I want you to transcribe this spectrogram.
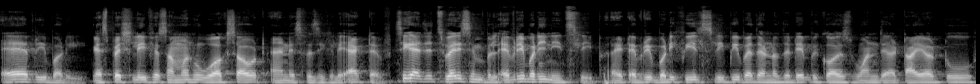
everybody, especially if you're someone who works out and is physically active. See, guys, it's very simple. Everybody needs sleep, right? Everybody feels sleepy by the end of the day because one, they are tired, two,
